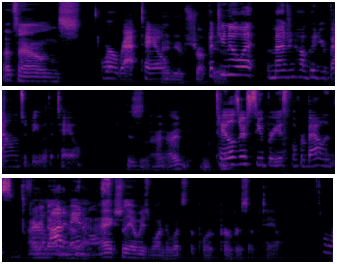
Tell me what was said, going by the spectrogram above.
that sounds Or a rat tail. maybe obstructive. But you know what? Imagine how good your balance would be with a tail. Is I, I Tails are super useful for balance for a lot of know that. animals. I actually always wonder what's the pur- purpose of a tail. A lot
